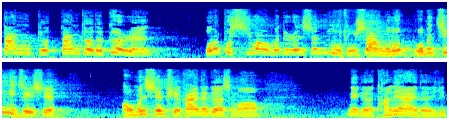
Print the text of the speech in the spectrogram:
单个单个的个人，我们不希望我们的人生路途上，我们我们经历这些。哦，我们先撇开那个什么。那个谈恋爱的一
